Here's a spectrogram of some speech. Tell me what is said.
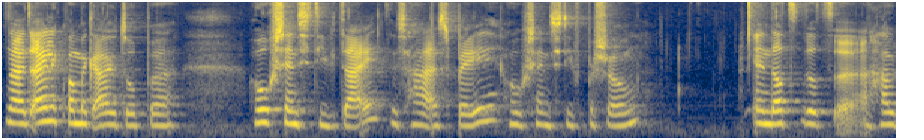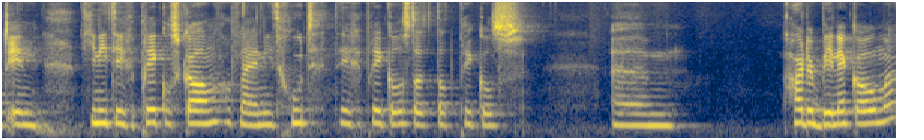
Nou, uiteindelijk kwam ik uit op uh, hoogsensitiviteit, dus HSP, hoogsensitief persoon. En dat, dat uh, houdt in dat je niet tegen prikkels kan, of nou ja, niet goed tegen prikkels, dat, dat prikkels um, harder binnenkomen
